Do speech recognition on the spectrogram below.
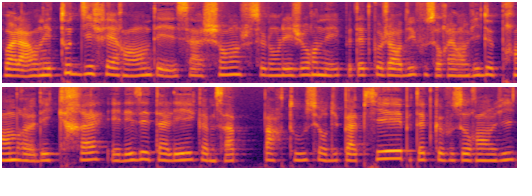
Voilà, on est toutes différentes et ça change selon les journées. Peut-être qu'aujourd'hui vous aurez envie de prendre des craies et les étaler comme ça partout sur du papier. Peut-être que vous aurez envie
